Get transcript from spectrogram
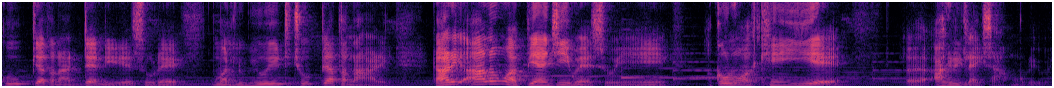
ကူပြဿနာတက်နေတယ်ဆိုတော့ဥမာလူမျိုးရေးတချို့ပြဿနာတွေဒါတွေအားလုံးကပြန်ကြည့်မယ်ဆိုရင်အကုန်လုံးကခင်ကြီးရဲ့အာဂရိလိုက်စားမှုတွေပဲ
